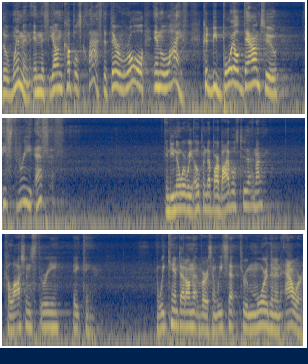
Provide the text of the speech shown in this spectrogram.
the women in this young couples class that their role in life could be boiled down to these three S's. And do you know where we opened up our Bibles to that night? Colossians 3 18. And we camped out on that verse and we sat through more than an hour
